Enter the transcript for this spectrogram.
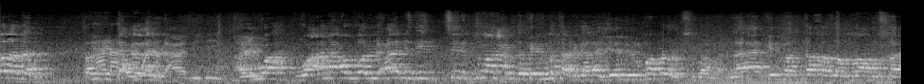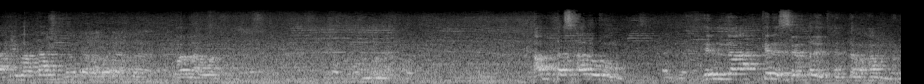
ولدا. فأنا. أول العابدين. أيوه. وأنا أول العابدين. سير بدون أنا اعبد كلمه قال يلي ما بڑا السوا لكن ما اتخذ الله صاحبة ولا ولد. أم تسألهم؟ هن كن السرطة أنت محمد.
